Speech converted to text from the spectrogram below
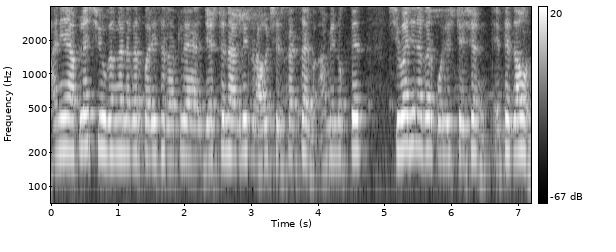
आणि आपल्या शिवगंगानगर परिसरातल्या ज्येष्ठ नागरिक राहुल शिरसाट साहेब आम्ही नुकतेच शिवाजीनगर पोलीस स्टेशन येथे जाऊन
